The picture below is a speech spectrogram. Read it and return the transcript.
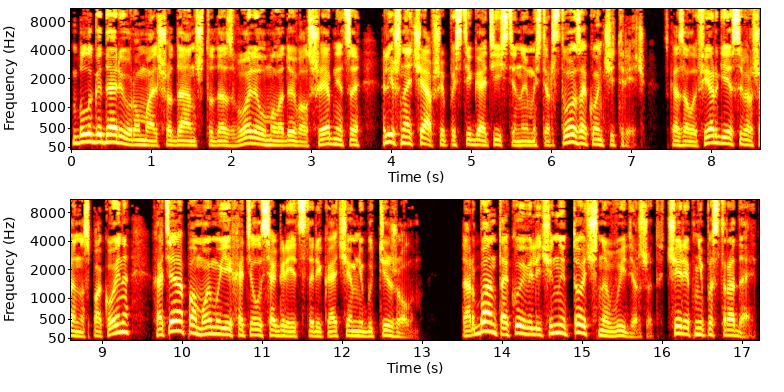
Благодарю, Румаль Шодан, что дозволил молодой волшебнице, лишь начавшей постигать истинное мастерство, закончить речь. — сказала Фергия совершенно спокойно, хотя, по-моему, ей хотелось огреть старика чем-нибудь тяжелым. Тарбан такой величины точно выдержит, череп не пострадает.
